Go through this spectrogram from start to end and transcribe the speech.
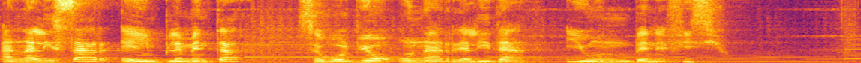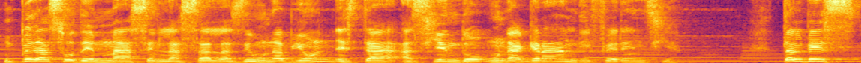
analizar e implementar, se volvió una realidad y un beneficio. Un pedazo de más en las alas de un avión está haciendo una gran diferencia. Tal vez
